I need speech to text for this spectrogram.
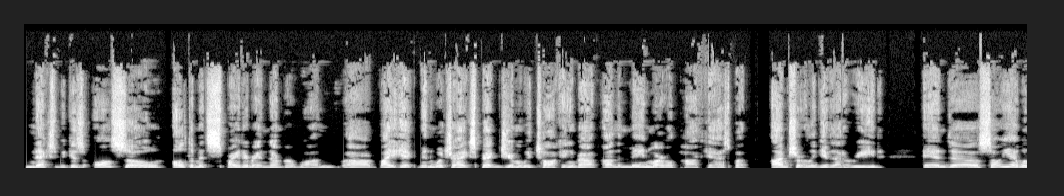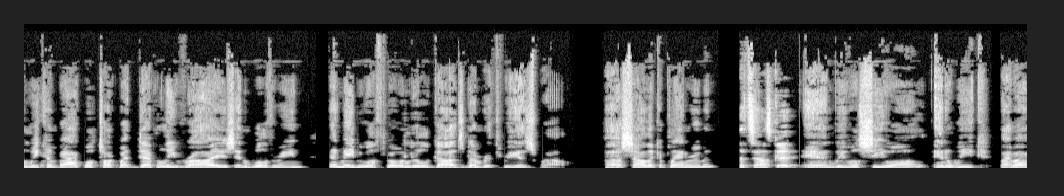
Next week is also Ultimate Spider-Man number one uh, by Hickman, which I expect Jim will be talking about on the main Marvel podcast, but I'm certainly give that a read. And uh, so, yeah, when we come back, we'll talk about definitely Rise and Wolverine, and maybe we'll throw in a little Gods number three as well. Uh, sound like a plan, Ruben? That sounds good. And we will see you all in a week. Bye bye.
